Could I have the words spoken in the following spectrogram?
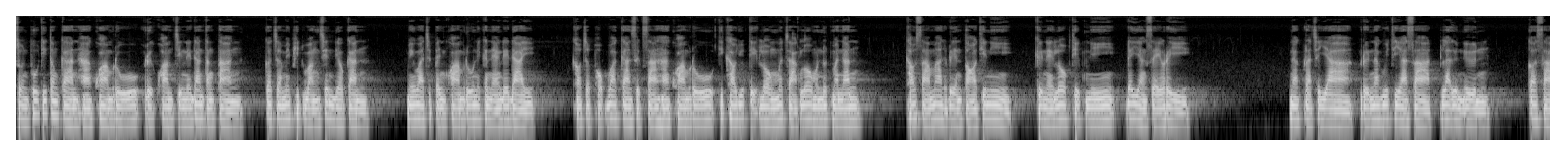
ส่วนผู้ที่ต้องการหาความรู้หรือความจริงในด้านต่างๆ ก็จะไม่ผิดหวังเช่นเดียวกัน ไม่ว่าจะเป็นความรู้ในแขนงใด ๆ เขาจะพบว่าการศึกษาหาความรู้ที่เขายุติลงเมื่อจากโลกมนุษย์มานั้น เขาสามารถเรียนต่อที่นี่ คือในโลกทิพนี้ได้อย่างเสรี นักปรัชญาหรือนักวิทยาศาสตร์และอื่นๆ ก็สา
